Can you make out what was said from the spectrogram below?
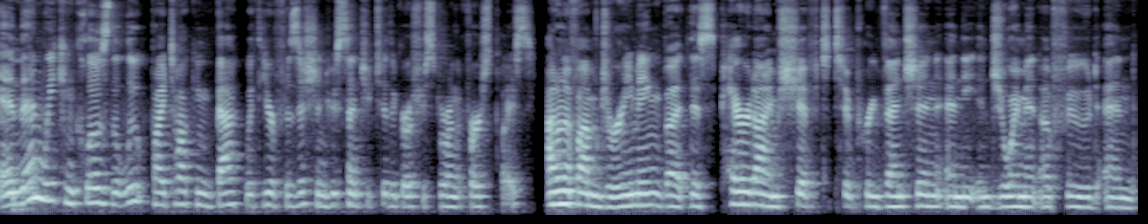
And then we can close the loop by talking back with your physician who sent you to the grocery store in the first place. I don't know if i'm dreaming but this paradigm shift to prevention and the enjoyment of food and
